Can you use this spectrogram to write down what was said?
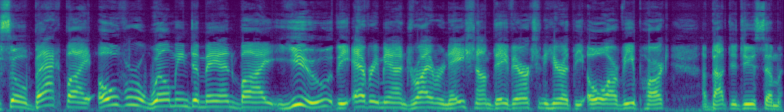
So, back by overwhelming demand by you, the Everyman Driver Nation, I'm Dave Erickson here at the ORV Park, about to do some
